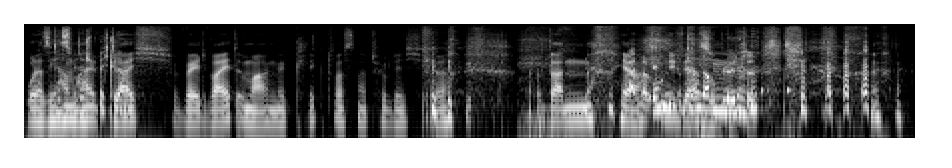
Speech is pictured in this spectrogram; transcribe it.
Oder sie Das haben halt gleich weltweit immer angeklickt, was natürlich äh, dann ja. Einmal Dann- Universum dann bitte.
